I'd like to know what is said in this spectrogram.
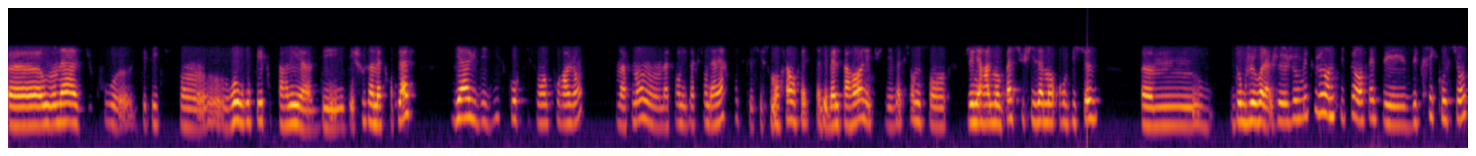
euh, où on a du coup euh, des pays qui sont regroupés pour parler des, choses à mettre en place. Il y a eu des discours qui sont encourageants. Maintenant, on attend les actions derrière, parce que c'est souvent ça en fait. Il y a des belles paroles et puis les actions ne sont généralement pas suffisamment ambitieuses. Donc je voilà, je, je mets toujours un petit peu en fait des, des précautions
